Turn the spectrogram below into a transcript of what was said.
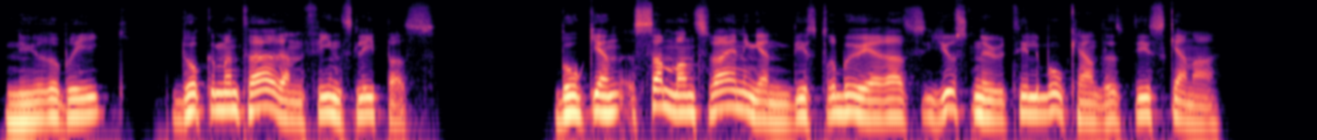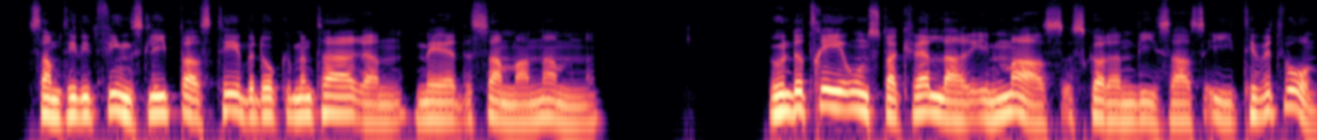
Ny rubrik. Dokumentären finslipas. Boken Sammansvärjningen distribueras just nu till bokhandelsdiskarna. Samtidigt finslipas tv-dokumentären med samma namn. Under tre onsdagskvällar i mars ska den visas i TV2.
